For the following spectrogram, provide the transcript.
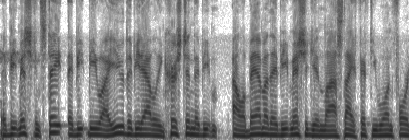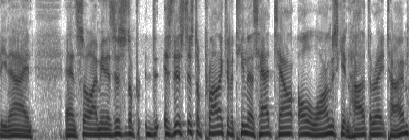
they beat Michigan State, they beat BYU, they beat Abilene Christian, they beat Alabama, they beat Michigan last night, 51-49. And so, I mean, is this a, is this just a product of a team that's had talent all along, just getting hot at the right time?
